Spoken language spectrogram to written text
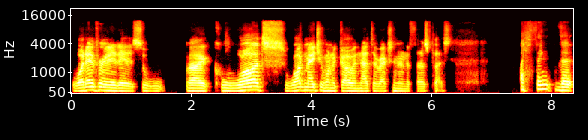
whatever it is. Like, what what made you want to go in that direction in the first place? I think that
